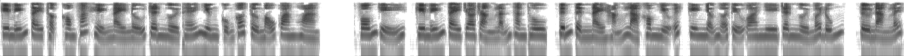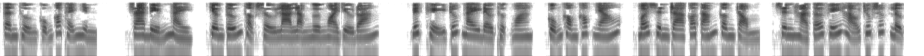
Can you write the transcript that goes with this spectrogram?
Kim Yến Tây thật không phát hiện này nữ trên người thế nhưng cũng có từ mẫu quan hoàng, Vốn dĩ, Kim Yến Tây cho rằng lãnh thanh thu, tính tình này hẳn là không nhiều ít kiên nhẫn ở tiểu oa nhi trên người mới đúng, từ nàng lấy tên thường cũng có thể nhìn. Ra điểm này, chân tướng thật sự là làm người ngoài dự đoán. Đích khỉ trước nay đều thực ngoan, cũng không khóc nháo, mới sinh ra có 8 cân trọng, sinh hạ tới phí hảo chút sức lực.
